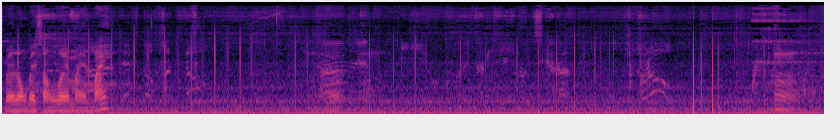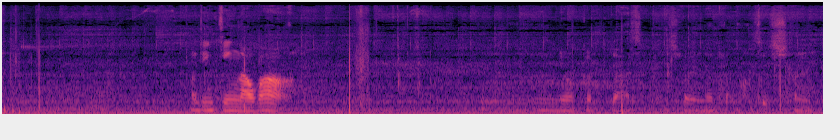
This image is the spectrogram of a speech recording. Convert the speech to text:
ไปลงไปสองเวยใหม่ไหมนะฮะจริง ๆ เราก็ ยกกับย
